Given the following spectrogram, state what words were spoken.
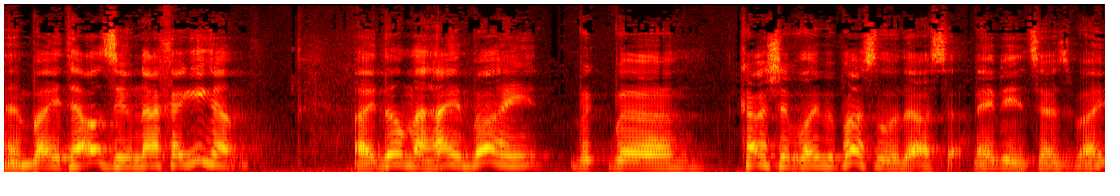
And Bay tells you, Nachagiga. Aidil Mahai Bay, Kashav Lei B'Pasal Adasa. Maybe it says Bay.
